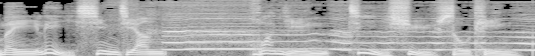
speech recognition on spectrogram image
《美丽新疆》，欢迎继续收听。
